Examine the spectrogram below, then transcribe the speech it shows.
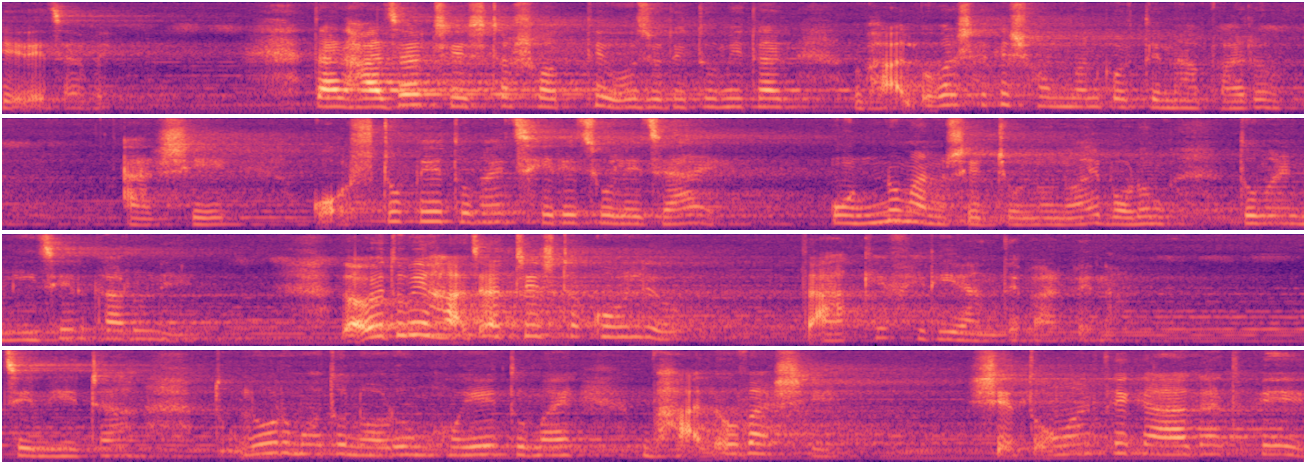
হেরে যাবে। তার হাজার চেষ্টা সত্ত্বেও যদি তুমি তার ভালোবাসাকে সম্মান করতে না পারো, আর সে কষ্ট পেয়ে তোমায় ছেড়ে চলে যায় অন্য মানুষের জন্য নয়, বরং তোমার নিজের কারণে। তবে তুমি হাজার চেষ্টা করলেও তাকে ফিরিয়ে আনতে পারবে না। যে মেয়েটা তুলোর মতো নরম হয়ে তোমায় ভালোবাসে, সে তোমার থেকে আঘাত পেয়ে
